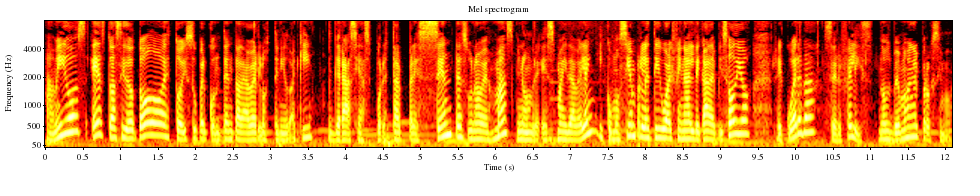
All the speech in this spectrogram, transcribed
Amigos, esto ha sido todo. Estoy súper contenta de haberlos tenido aquí. Gracias por estar presentes una vez más. Mi nombre es Maida Belén y como siempre les digo al final de cada episodio, recuerda ser feliz. Nos vemos en el próximo.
